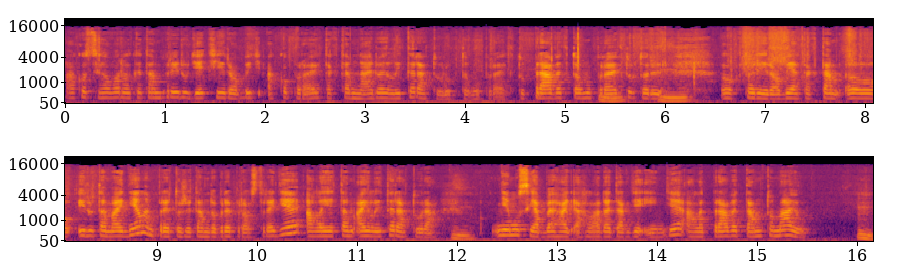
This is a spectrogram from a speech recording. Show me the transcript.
ako si hovoril, keď tam prídu deti robiť ako projekt, tak tam nájdú aj literatúru k tomu projektu. Práve k tomu projektu, mm. ktorý, mm. ktorý robia, tak tam uh, idú tam aj nielen preto, že tam dobré prostredie, ale je tam aj literatúra. Mm. Nemusia behať a hľadať tak, kde inde, ale práve tam to majú. Mm.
